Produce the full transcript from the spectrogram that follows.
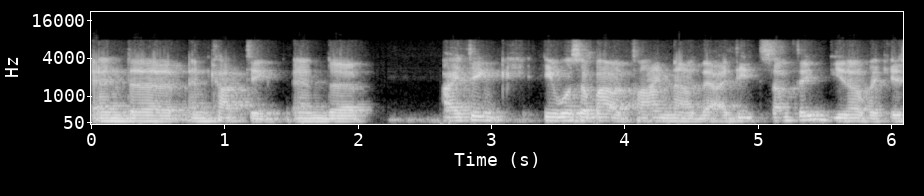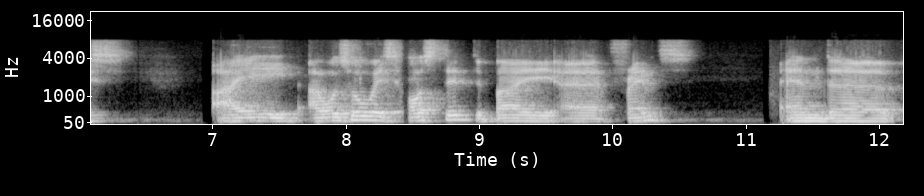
and, uh, and cutting. And uh, I think it was about time now that I did something, you know, because I, I was always hosted by uh, friends and uh,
